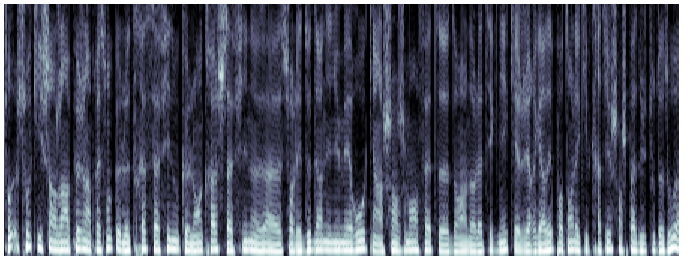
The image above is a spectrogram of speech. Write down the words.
Je je trouve qu'il change un peu. J'ai l'impression que le trait s'affine ou que l'ancrage s'affine euh, sur les deux derniers numéros. Qu'il y a un changement en fait dans, dans la technique. J'ai regardé pourtant l'équipe créative change pas du tout au tout,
